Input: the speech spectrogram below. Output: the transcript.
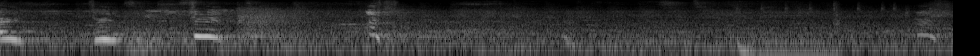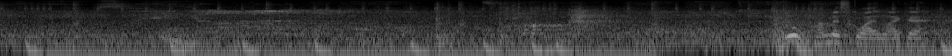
Eight, Squatting like that.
